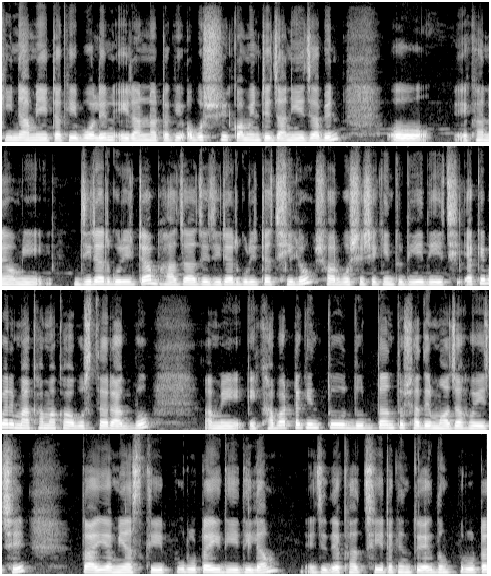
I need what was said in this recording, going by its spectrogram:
কী নামে এটাকে বলেন, এই রান্নাটাকে অবশ্যই কমেন্টে জানিয়ে যাবেন। ও, এখানে আমি জিরার গুঁড়িটা, ভাজা যে জিরার গুঁড়িটা ছিল, সর্বশেষে কিন্তু দিয়ে দিয়েছি। একেবারে মাখা মাখা অবস্থায় রাখব। আমি, এই খাবারটা কিন্তু দুর্দান্ত স্বাদের মজা হয়েছে। তাই আমি আজকে পুরোটাই দিয়ে দিলাম। এই যে দেখাচ্ছি, এটা কিন্তু একদম পুরোটা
